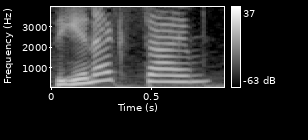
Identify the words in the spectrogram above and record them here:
See you next time.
